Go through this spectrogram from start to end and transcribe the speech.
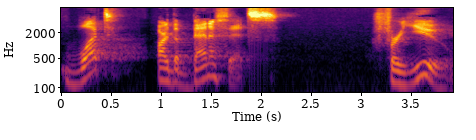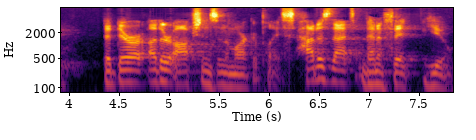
what are the benefits for you that there are other options in the marketplace? How does that benefit you?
